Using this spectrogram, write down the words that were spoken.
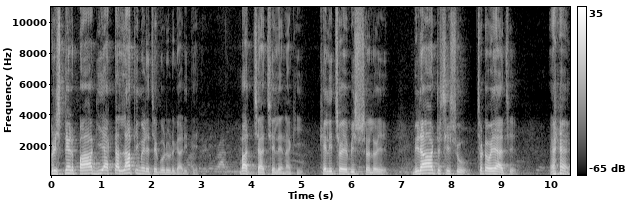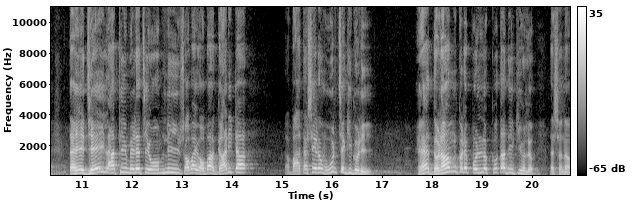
কৃষ্ণের পা গিয়ে একটা লাতি মেরেছে গরুর গাড়িতে। বাচ্চা ছেলে নাকি খেলিছয়ে বিশ্ব লয়ে বিরাট শিশু, ছোট হয়ে আছে। তাই যেই লাথি মেরেছে অমনি সবাই অবাক, গাড়িটা বাতাসে এরম উঠছে কি করে? হ্যাঁ দড়াম করে পড়ল, কোথা দিয়ে কি হলো? তা শোনো,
